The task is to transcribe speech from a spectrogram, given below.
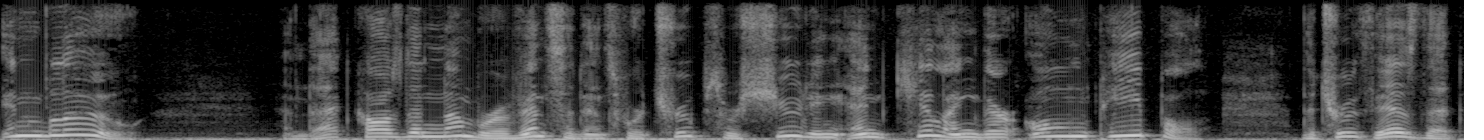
in blue. And that caused a number of incidents where troops were shooting and killing their own people. The truth is that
